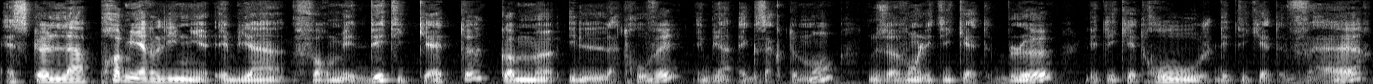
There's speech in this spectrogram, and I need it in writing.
Est-ce que la première ligne est bien formée d'étiquettes, comme il l'a trouvé Eh bien, exactement. Nous avons l'étiquette bleue, l'étiquette rouge, l'étiquette vert,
